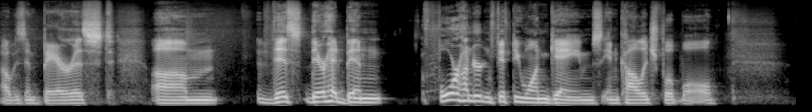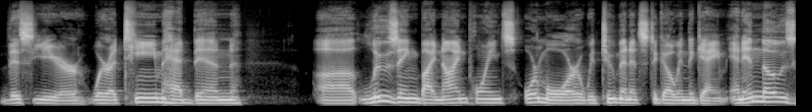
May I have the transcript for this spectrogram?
I was embarrassed. Um, this there had been 451 games in college football this year where a team had been uh, losing by nine points or more with two minutes to go in the game, and in those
